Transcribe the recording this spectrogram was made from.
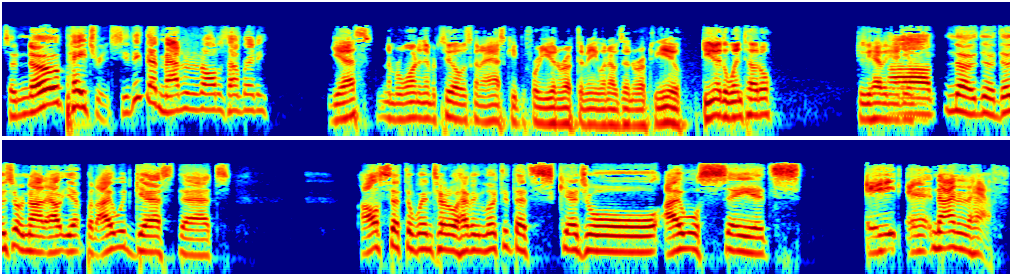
So no Patriots. Do you think that mattered at all to Tom Brady? yes, number one and number two, I was going to ask you before you interrupted me when I was interrupting you. Do you know the win total? Do we have any idea? Uh, no, no, those are not out yet, but I would guess that I'll set the win total. Having looked at that schedule, I will say it's eight, and, nine and a half.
